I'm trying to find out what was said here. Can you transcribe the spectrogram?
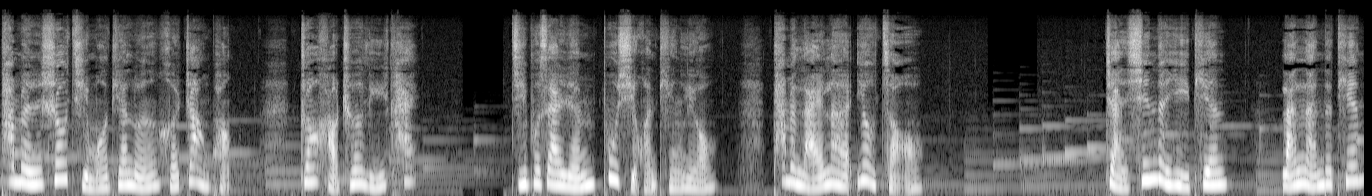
他们收起摩天轮和帐篷，装好车离开。吉普赛人不喜欢停留，他们来了又走。崭新的一天，蓝蓝的天，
